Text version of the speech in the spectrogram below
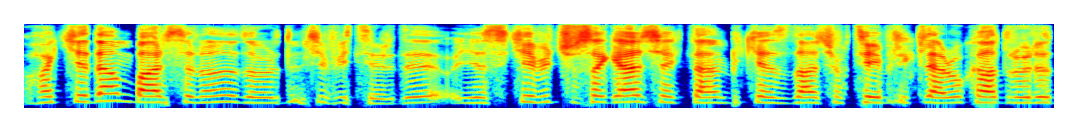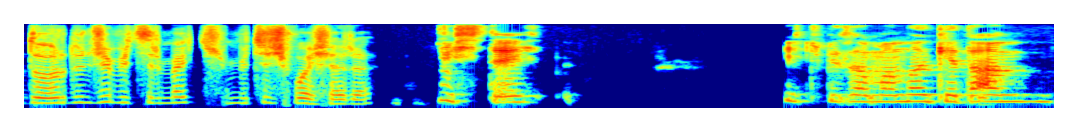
Hak eden Barcelona 4. bitirdi. Yasikevicius'a gerçekten bir kez daha çok tebrikler. O kadroyla 4. bitirmek müthiş başarı. İşte hiçbir zaman hak eden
